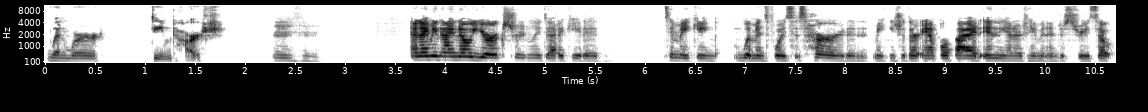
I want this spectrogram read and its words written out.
when we're deemed harsh. Mm-hmm. And I mean, I know you're extremely dedicated to making women's voices heard and making sure they're amplified in the entertainment industry. So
